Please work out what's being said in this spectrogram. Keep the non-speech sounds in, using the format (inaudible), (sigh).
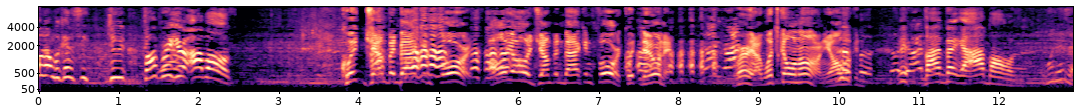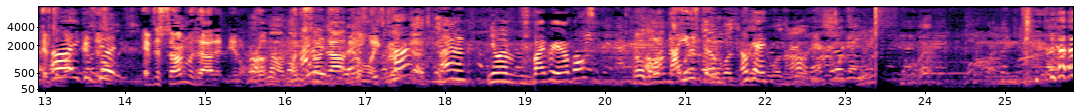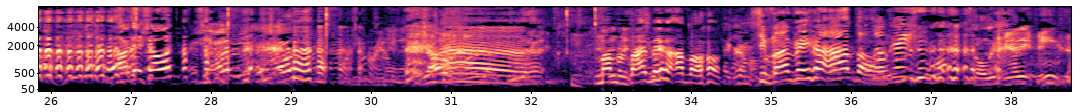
Hold on, we gotta see. Dude, vibrate your eyeballs. Quit jumping back and (laughs) forth. All y'all are jumping back and forth. Quit doing it. Where? What's going on? Y'all looking? (laughs) Vibrate your eyeballs. What is it? If the, oh, you can do the, it. if the sun was out, it, it'll. No, no, no. When the sun's out, it'll like. Huh? You want to vibrate your eyeballs? No, I used to. Okay. Oh, (laughs) are they showing? Mama, vai bem her eyeball. She vibe her eyeball. So. Slowly. Man, it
